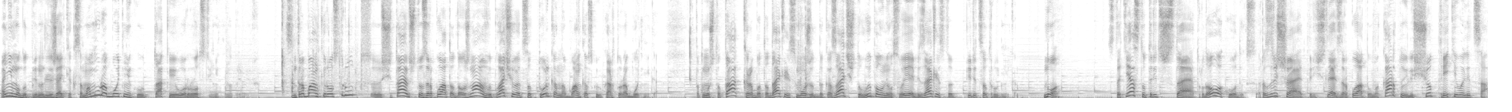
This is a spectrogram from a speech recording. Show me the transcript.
Они могут принадлежать как самому работнику, так и его родственнику, например. Центробанк и Роструд э, считают, что зарплата должна выплачиваться только на банковскую карту работника. Потому что так работодатель сможет доказать, что выполнил свои обязательства перед сотрудником. Но статья 136 Трудового кодекса разрешает перечислять зарплату на карту или счет третьего лица.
